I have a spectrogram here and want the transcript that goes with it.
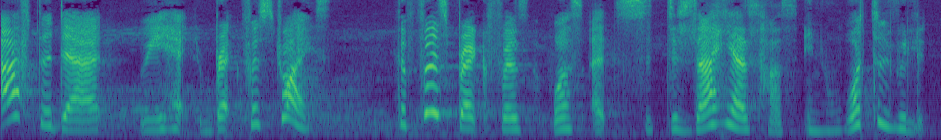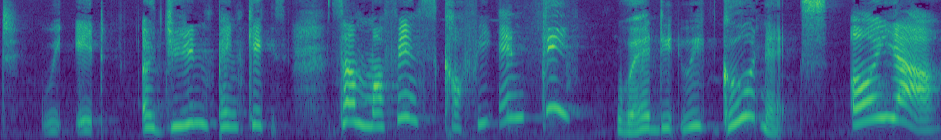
After that, we had breakfast twice. The first breakfast was at Siti Zahia's house in Watervliet. We ate Algerian pancakes, some muffins, coffee, and tea. Where did we go next? Oh yeah,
